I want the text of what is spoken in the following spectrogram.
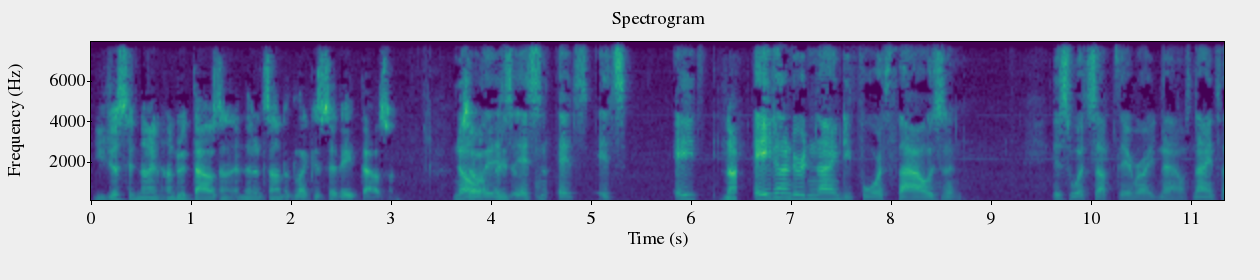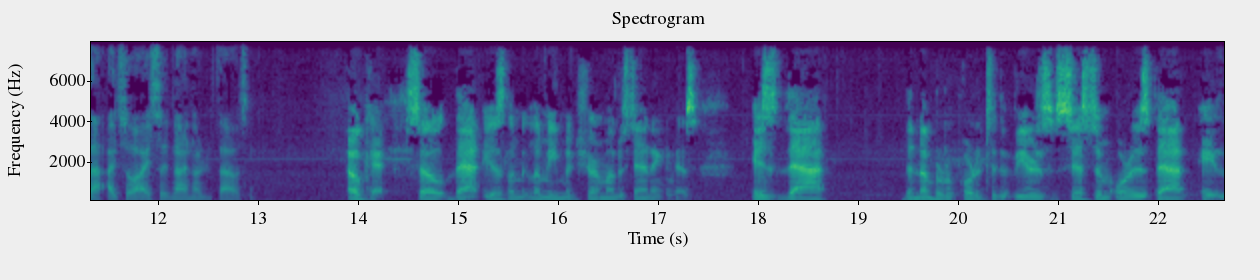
you just said nine hundred thousand, and then it sounded like you said eight thousand. No, so it's, it's it's it's eight eight hundred ninety four thousand is what's up there right now. It's nine thousand. So I said nine hundred thousand. Okay, so that is let me let me make sure I'm understanding this. Is that the number reported to the VAERS system, or is that a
